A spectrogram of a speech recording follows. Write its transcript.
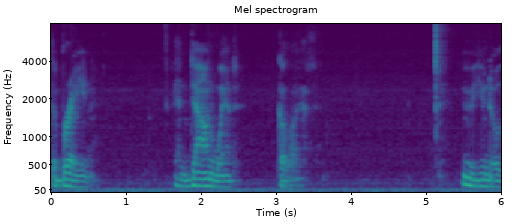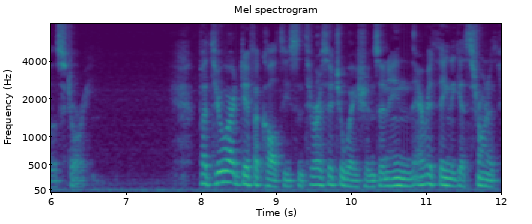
the brain and down went goliath. You know the story but through our difficulties and through our situations and in everything that gets thrown at us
